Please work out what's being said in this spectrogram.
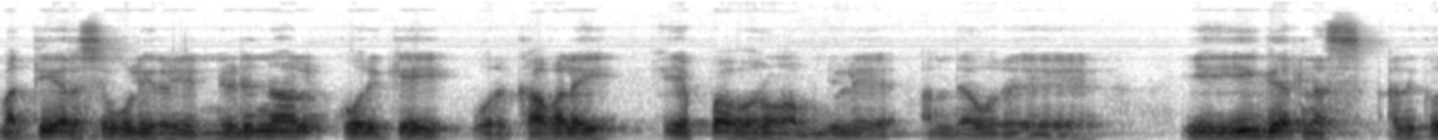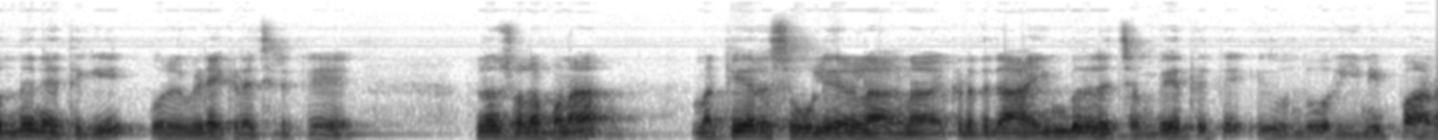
மத்திய அரசு ஊழியர்களின் நெடுநாள் கோரிக்கை ஒரு கவலை எப்போ வரும் அப்படின்னு சொல்லி அந்த ஒரு e-, ஈகர்னஸ் அதுக்கு வந்து நேற்றுக்கு ஒரு விடை கிடைச்சிருக்கு. இன்னும் சொல்லப்போனால் மத்திய அரசு ஊழியர்களாகனா கிட்டத்தட்ட ஐம்பது லட்சம் பேர்த்துக்கு இது வந்து ஒரு இனிப்பான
